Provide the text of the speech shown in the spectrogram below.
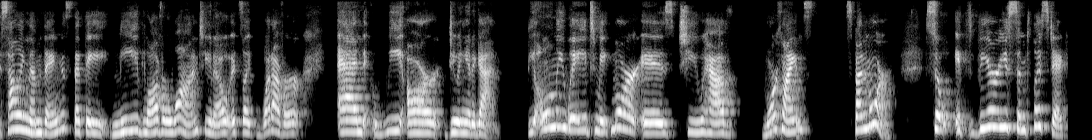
selling them things that they need, love, or want, you know, it's like whatever. And we are doing it again. The only way to make more is to have more clients spend more. So it's very simplistic,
